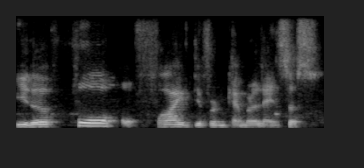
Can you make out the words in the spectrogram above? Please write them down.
either four or five different camera lenses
